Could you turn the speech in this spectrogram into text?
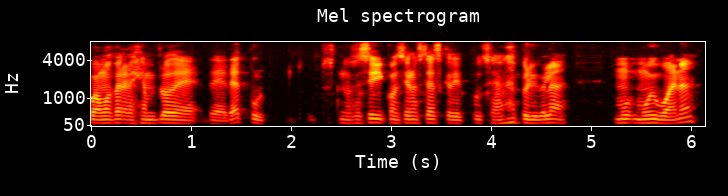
podemos ver el ejemplo de, de Deadpool. Pues, no sé si consideran ustedes que Deadpool sea una película muy, muy buena.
